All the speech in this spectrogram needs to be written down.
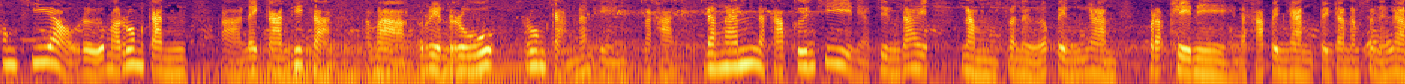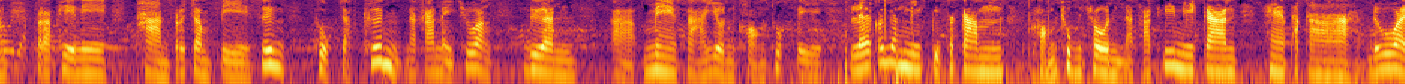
ท่องเที่ยวหรือมาร่วมกันในการที่จะมาเรียนรู้ร่วมกันนั่นเองนะคะดังนั้นนะคะพื้นที่เนี่ยจึงได้นำเสนอเป็นงานประเพณีนะคะเป็นงานเป็นการนำเสนองานประเพณีผ่านประจำปี ซึ่งถูกจัดขึ้นนะคะในช่วงเดือน เมษายนของทุกปี และก็ยังมีกิจกรรมของชุมชนนะคะที่มีการแห่พกาด้วย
